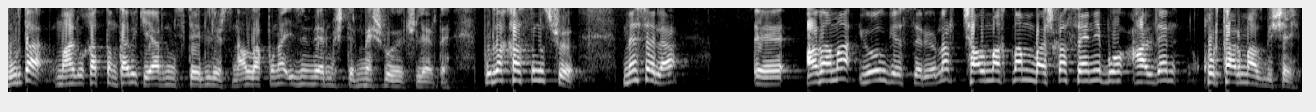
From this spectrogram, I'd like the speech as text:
Burada mahlukattan tabii ki yardım isteyebilirsin. Allah buna izin vermiştir meşru ölçülerde. Burada kastımız şu. Mesela e, adama yol gösteriyorlar. Çalmaktan başka seni bu halden kurtarmaz bir şey.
